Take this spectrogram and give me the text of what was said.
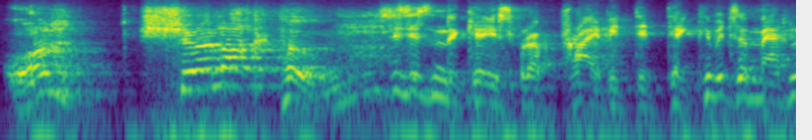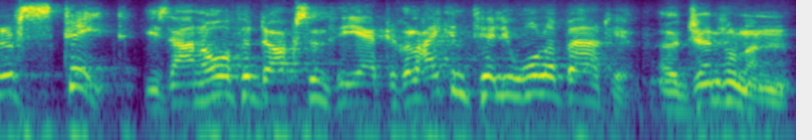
What? Sherlock Holmes? This isn't a case for a private detective, it's a matter of state. He's unorthodox and theatrical. I can tell you all about him. Uh, gentlemen,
